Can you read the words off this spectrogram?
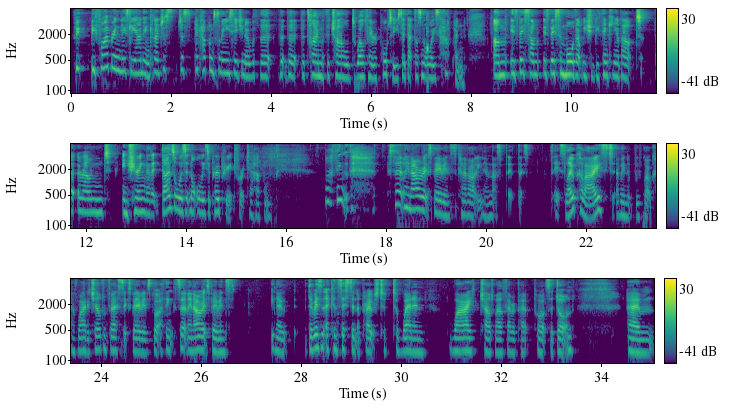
Be before I bring Leslie Ann in, can I just, just pick up on something you said, you know, with the, the, the, the time with the child welfare reporter, you said that doesn't always happen. Um, is, there some, is there some more that we should be thinking about uh, around ensuring that it does, or is it not always appropriate for it to happen? Well, I think certainly in our experience, kind of out, you know, and that's, that's it's localized. I mean, we've got kind of wider children first experience, but I think certainly in our experience, you know, there isn't a consistent approach to, to when and why child welfare reports are done. Um,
